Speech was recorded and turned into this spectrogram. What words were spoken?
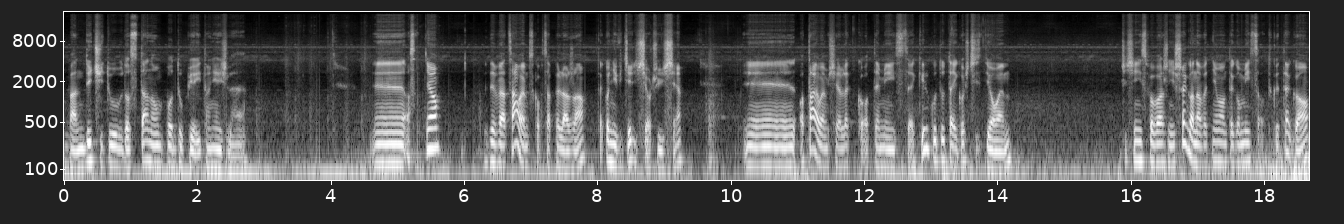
Bandyci tu dostaną po dupie i to nieźle. Yy, ostatnio, gdy wracałem z kopca pelarza, tego nie widzieliście oczywiście, yy, otarłem się lekko o te miejsce. Kilku tutaj gości zdjąłem. Oczywiście nic poważniejszego, nawet nie mam tego miejsca odkrytego.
